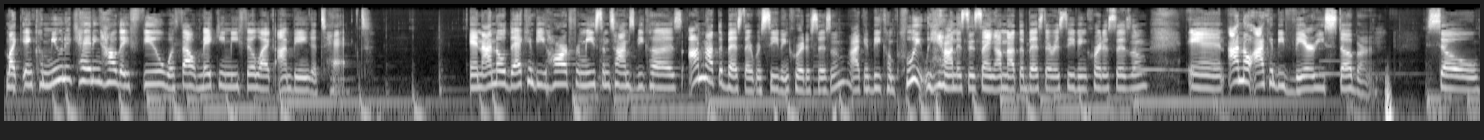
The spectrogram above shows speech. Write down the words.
like in communicating how they feel without making me feel like I'm being attacked. And I know that can be hard for me sometimes because I'm not the best at receiving criticism. I can be completely honest in saying I'm not the best at receiving criticism. And I know I can be very stubborn. So,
